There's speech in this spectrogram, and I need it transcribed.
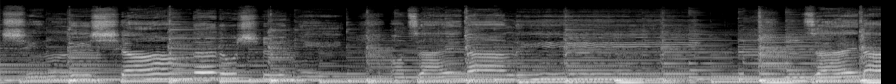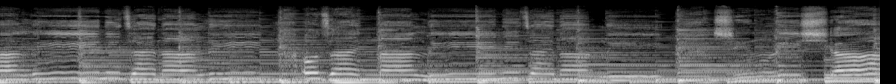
心里想的都是你。哦，在哪里？在哪里？你在哪里？哦，在哪里？你在哪里？心里想。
